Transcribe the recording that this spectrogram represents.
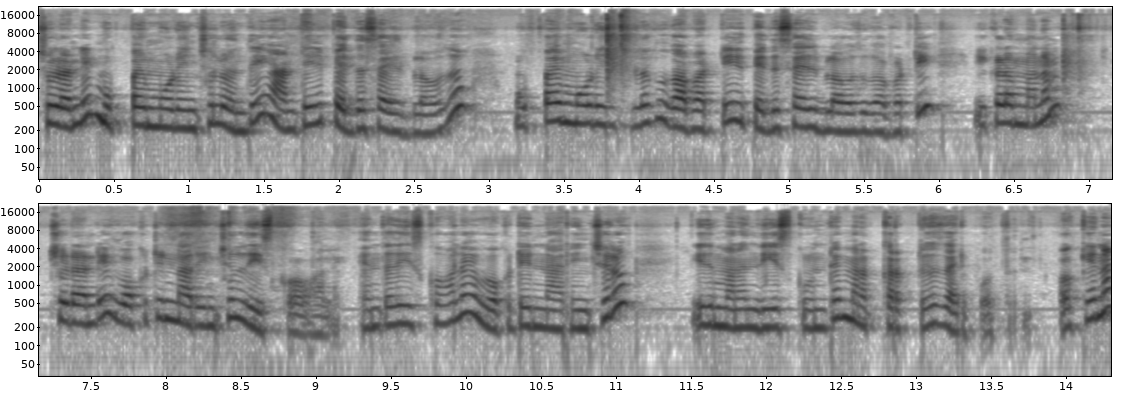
చూడండి ముప్పై మూడు ఇంచులు ఉంది. అంటే ఇది పెద్ద సైజ్ బ్లౌజు. ముప్పై మూడు ఇంచులకు కాబట్టి ఇది పెద్ద సైజ్ బ్లౌజ్ కాబట్టి ఇక్కడ మనం చూడండి ఒకటిన్నర ఇంచులు తీసుకోవాలి. ఎంత తీసుకోవాలి? ఒకటిన్నర ఇంచులు. ఇది మనం తీసుకుంటే మనకు కరెక్ట్గా సరిపోతుంది. ఓకేనా?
